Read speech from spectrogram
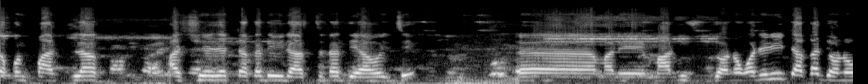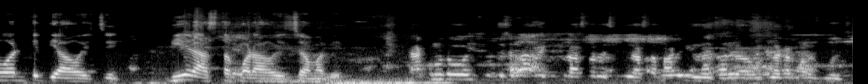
তখন পাঁচ লাখ আশি হাজার টাকা দিয়ে ওই রাস্তাটা দেওয়া হয়েছে। মানে মানুষ জনগণেরই টাকা জনগণকে দেওয়া হয়েছে দিয়ে রাস্তা করা হয়েছে আমাদের। এখনও তো ওই কিছু রাস্তা কিছু রাস্তা বাকি রয়েছে এলাকার মানুষ বলছে।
